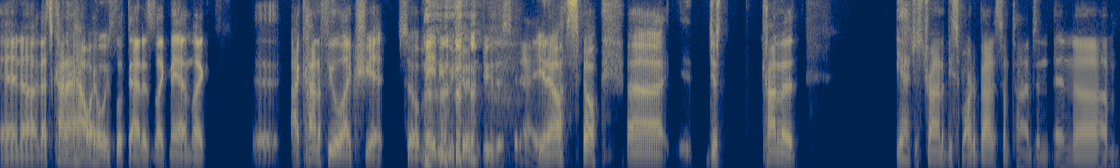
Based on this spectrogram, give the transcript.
and uh, that's kind of how I always looked at it. Is like, man, like uh, I kind of feel like shit, so maybe we shouldn't do this today, you know. So uh, just kind of yeah, just trying to be smart about it sometimes. And and um,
